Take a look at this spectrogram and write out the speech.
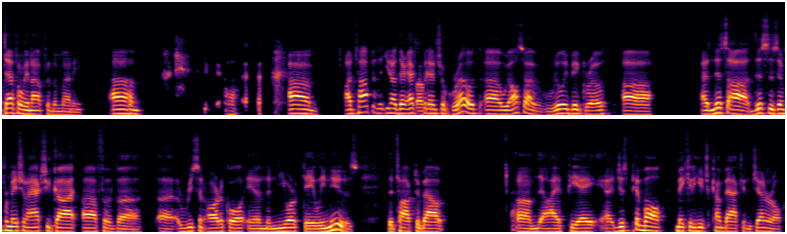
definitely not for the money. Um, uh, um, on top of the, you know, their exponential growth, uh, we also have really big growth. Uh, and this, uh, this is information I actually got off of uh, uh, a recent article in the New York Daily News that talked about um, the IFPA, uh, just pinball making a huge comeback in general.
